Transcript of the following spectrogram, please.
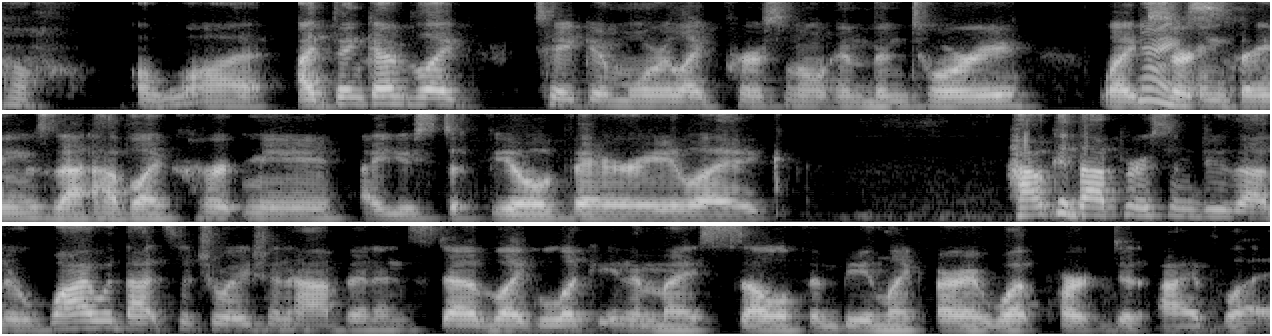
oh, a lot. I think I've like taken more like personal inventory, like Nice. certain things that have like hurt me. I used to feel very like, how could that person do that, or why would that situation happen? Instead of like looking at myself and being like, all right, what part did I play?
